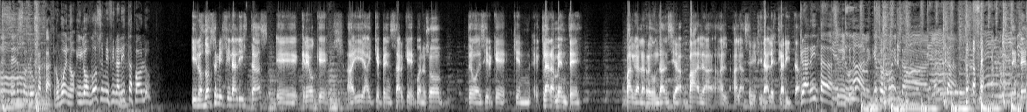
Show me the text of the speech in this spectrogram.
descenso, Lucas Castro. Bueno, ¿y los dos semifinalistas, Pablo? Y los dos semifinalistas, eh, creo que ahí hay que pensar que, bueno, yo debo decir que quien eh, claramente, valga la redundancia, va a, la- a- a las semifinales, Clarita. Clarita de las semifinales, qué sorpresa, Clarita. Tener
